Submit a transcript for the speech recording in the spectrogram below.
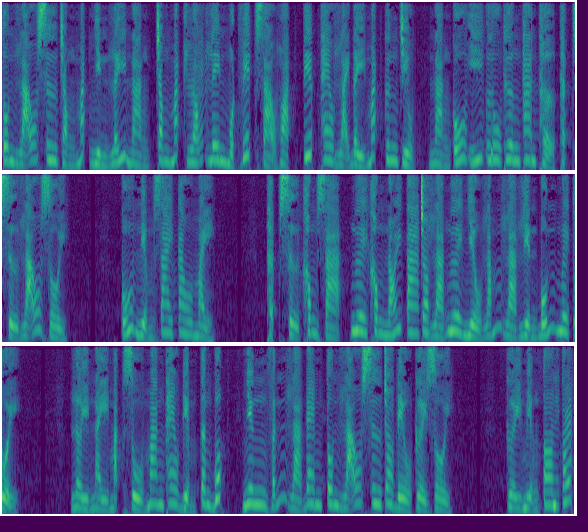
tôn lão sư trong mắt nhìn lấy nàng, trong mắt lóe lên một vết rào hoạt, tiếp theo lại đầy mắt cưng chiều, nàng cố ý ưu thương than thở thật sự lão rồi. Cố niệm dai cao mày. Thật sự không già, ngươi không nói ta cho là ngươi nhiều lắm là liền 40 tuổi. Lời này mặc dù mang theo điểm tân bốc, nhưng vẫn là đem tôn lão sư cho đều cười rồi. Cười miệng to toét.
